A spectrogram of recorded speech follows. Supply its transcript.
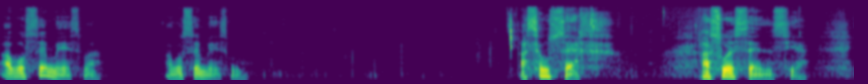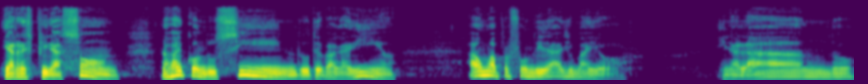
a você mesma, a você mesmo, a seu ser, a sua essência. E a respiração nos vai conduzindo devagarinho a uma profundidade maior, inalando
